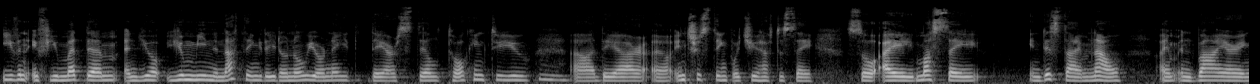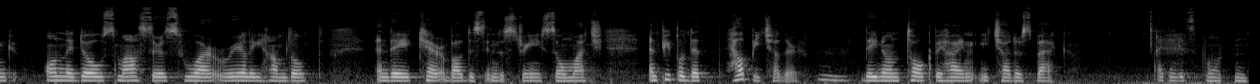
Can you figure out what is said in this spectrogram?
even if you met them and you you mean nothing, they don't know your name, they are still talking to you. Mm. Uh, they are uh, interesting what you have to say. So I must say, in this time now, I'm admiring only those masters who are really humbled and they care about this industry so much, and people that help each other. Mm. They don't talk behind each other's back. I think it's important.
